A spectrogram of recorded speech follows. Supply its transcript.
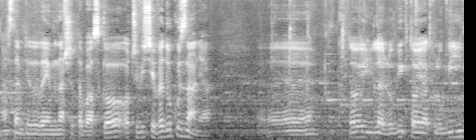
Następnie dodajemy nasze tabasco, oczywiście według uznania. E, Kto ile lubi, kto jak lubi.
